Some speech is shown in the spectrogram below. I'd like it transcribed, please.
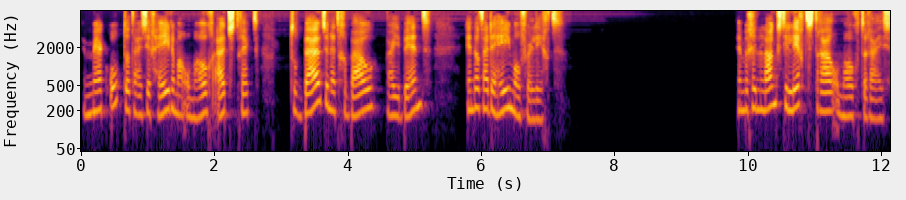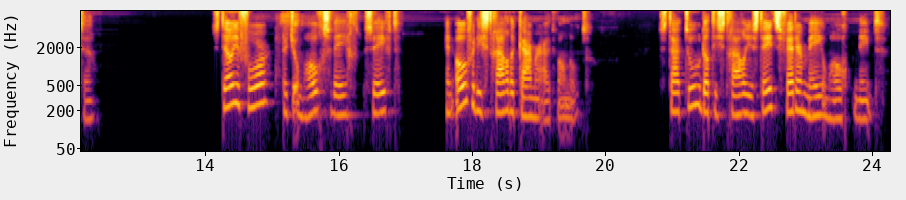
En merk op dat hij zich helemaal omhoog uitstrekt tot buiten het gebouw waar je bent en dat hij de hemel verlicht. En begin langs die lichtstraal omhoog te reizen. Stel je voor dat je omhoog zweeft en over die straal de kamer uitwandelt. Sta toe dat die straal je steeds verder mee omhoog neemt.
